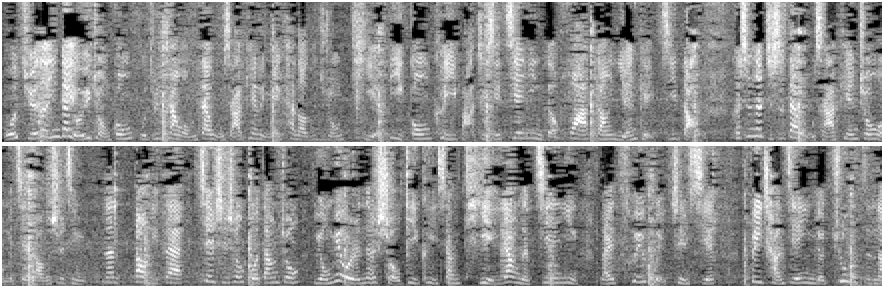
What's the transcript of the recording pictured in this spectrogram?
我觉得应该有一种功夫，就是像我们在武侠片里面看到的这种铁臂功，可以把这些坚硬的花岗岩给击倒。可是那只是在武侠片中我们见到的事情。那到底在现实生活当中，有没有人的手臂可以像铁一样的坚硬，来摧毁这些非常坚硬的柱子呢？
